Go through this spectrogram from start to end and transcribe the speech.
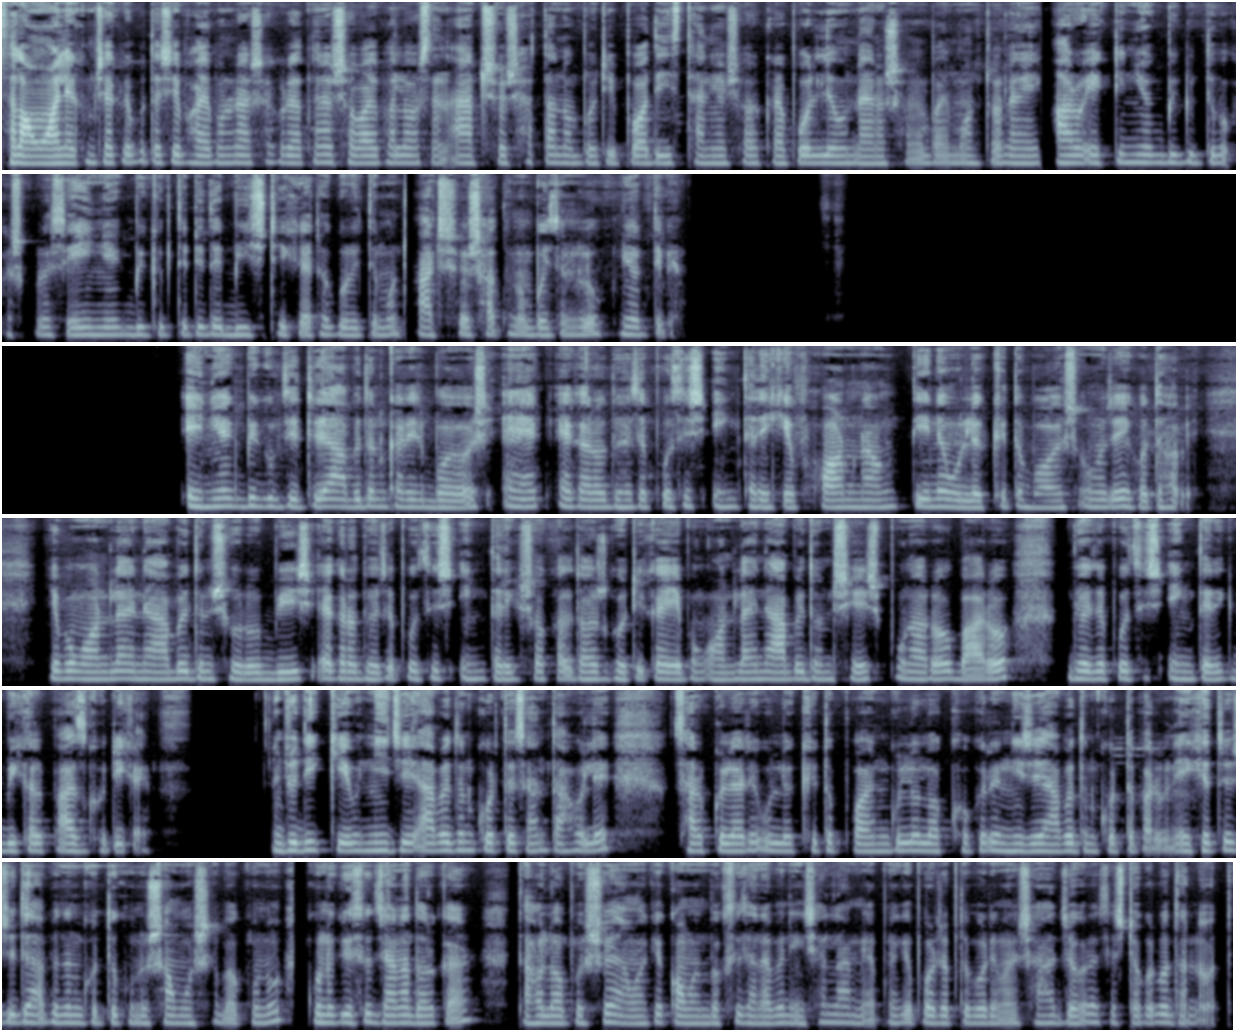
আসসালামু আলাইকুম, চাকরি প্রত্যাশী ভাই বোনেরা, আশা করি আপনারা সবাই ভালো আছেন। আটশো সাতানব্বইটি পদে স্থানীয় সরকার পল্লী উন্নয়ন সমবায় মন্ত্রণালয়ে আরও একটি নিয়োগ বিজ্ঞপ্তি প্রকাশ করেছে। এই নিয়োগ বিজ্ঞপ্তিটিতে বিশটি ক্যাটাগরিতে মোট আটশো সাতানব্বই জন লোক নিয়োগ দিবে এই নিয়োগ বিজ্ঞপ্তিতে আবেদনকারীর বয়স এক এগারো দুই হাজার পঁচিশ ইং তারিখে ফর্ম নং তিনে উল্লেখিত বয়স অনুযায়ী হতে হবে। এবং অনলাইনে আবেদন শুরু বিশ এগারো দু হাজার পঁচিশ ইং তারিখ সকাল দশ ঘটিকায় এবং অনলাইনে আবেদন শেষ পনেরো বারো দু হাজার পঁচিশ ইং তারিখ বিকাল পাঁচ ঘটিকায়। যদি কেউ নিজে আবেদন করতে চান, তাহলে সার্কুলারে উল্লেখিত পয়েন্টগুলো লক্ষ্য করে নিজে আবেদন করতে পারবেন। এই ক্ষেত্রে যদি আবেদন করতে কোনো সমস্যা বা কোনো কোনো কিছু জানা দরকার, তাহলে অবশ্যই আমাকে কমেন্ট বক্সে জানাবেন। ইনশাল্লাহ আমি আপনাকে পর্যাপ্ত পরিমাণে সাহায্য করার চেষ্টা করব। ধন্যবাদ।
